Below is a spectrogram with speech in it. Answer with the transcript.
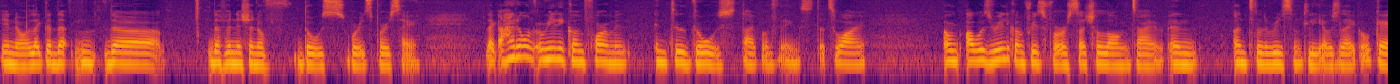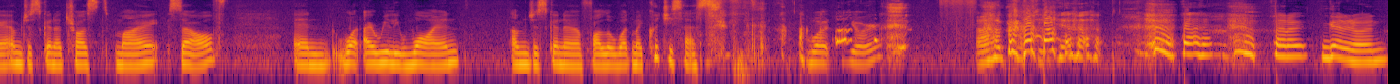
You know, like the the, the definition of those words per se. Like I don't really conform in, into those type of things. That's why I, I was really confused for such a long time and until recently i was like okay i'm just gonna trust myself and what i really want i'm just gonna follow what my coochie says What your? Ah, Gucci. Parang ganon.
